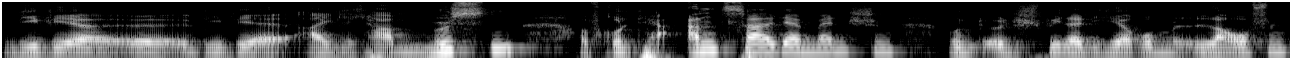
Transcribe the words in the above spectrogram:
wie wir, äh, wie wir eigentlich haben müssten, aufgrund der Anzahl der Menschen und, und Spieler, die hier rumlaufen.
